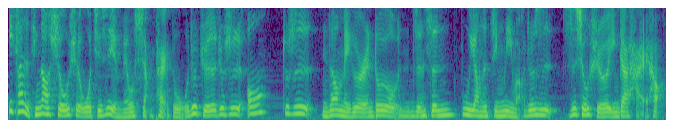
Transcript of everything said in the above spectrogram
一开始听到休学，我其实也没有想太多，我就觉得就是哦，就是你知道每个人都有人生不一样的经历嘛，就是只是休学了应该还好。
